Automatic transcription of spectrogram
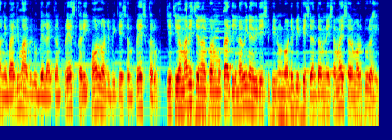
અને બાજુમાં આવેલું બેલ પ્રેસ કરી ઓલ નોટિફિકેશન પ્રેસ કરો. જેથી અમારી ચેનલ પર મુકાતી નવી નવી રેસીપીનું નોટિફિકેશન તમને સમયસર મળતું રહે.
